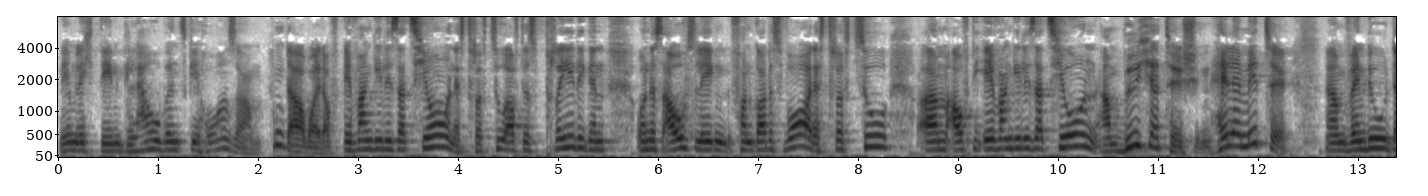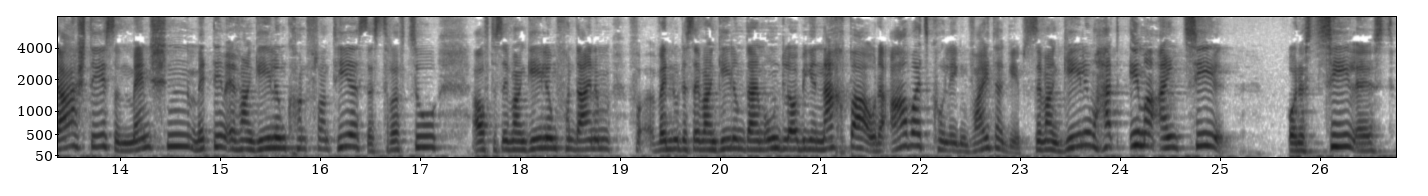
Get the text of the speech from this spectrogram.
nämlich den Glaubensgehorsam. Arbeit auf Evangelisation, es trifft zu auf das Predigen und das Auslegen von Gottes Wort, es trifft zu ähm, auf die Evangelisation am Büchertisch, in helle Mitte. Ähm, wenn du da stehst und Menschen mit dem Evangelium konfrontierst, es trifft zu auf das Evangelium von deinem, wenn du das Evangelium deinem ungläubigen Nachbar oder Arbeitskollegen weitergibst. Das Evangelium hat immer ein Ziel und das Ziel ist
